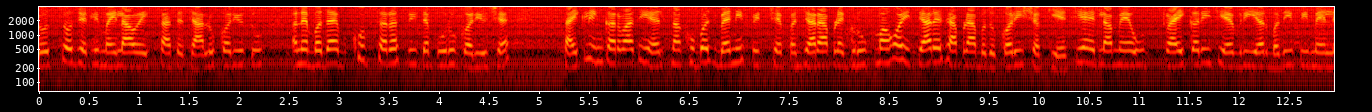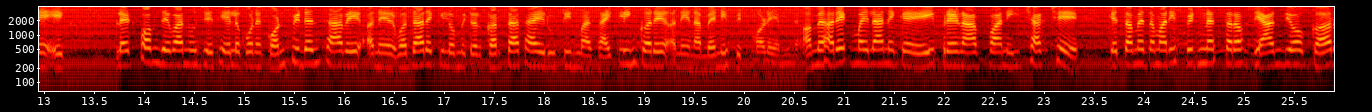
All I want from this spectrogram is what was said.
દોઢસો જેટલી મહિલાઓ એકસાથે ચાલુ કર્યું હતું અને બધાએ ખૂબ સરસ રીતે પૂરું કર્યું છે. સાયકલિંગ કરવાથી હેલ્થના ખૂબ જ બેનિફિટ છે, પણ જ્યારે આપણે ગ્રુપમાં હોય ત્યારે જ આપણે આ બધું કરી શકીએ છીએ. એટલે અમે એવું ટ્રાય કરી છીએ એવરી યર બધી ફિમેલને એક પ્લેટફોર્મ દેવાનું, જેથી એ લોકોને કોન્ફિડન્સ આવે અને વધારે કિલોમીટર કરતા થાય, રૂટીનમાં સાયકલિંગ કરે અને એના બેનિફિટ મળે એમને. અમે હરેક મહિલાને કે એ પ્રેરણા આપવાની ઈચ્છા છે કે તમે તમારી ફિટનેસ તરફ ધ્યાન દો, ઘર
